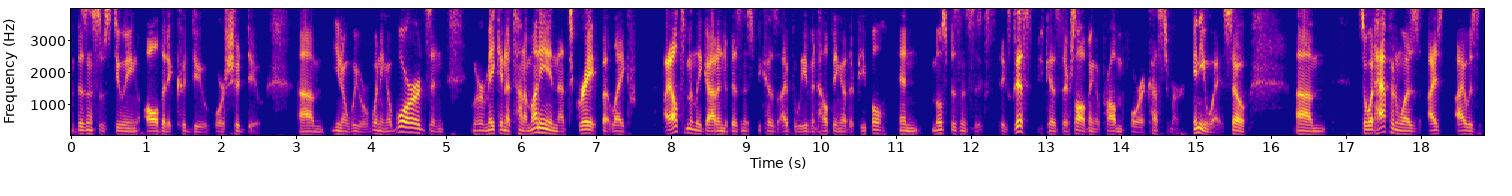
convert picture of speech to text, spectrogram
the business was doing all that it could do or should do. Um, you know, we were winning awards and we were making a ton of money, and that's great. But like, I ultimately got into business because I believe in helping other people, and most businesses exist because they're solving a problem for a customer anyway. So, um, so what happened was I I was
